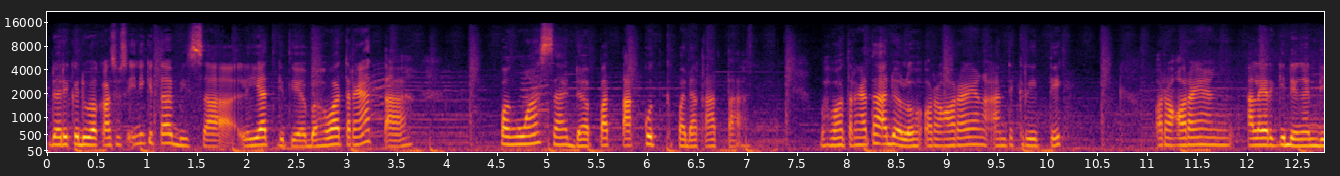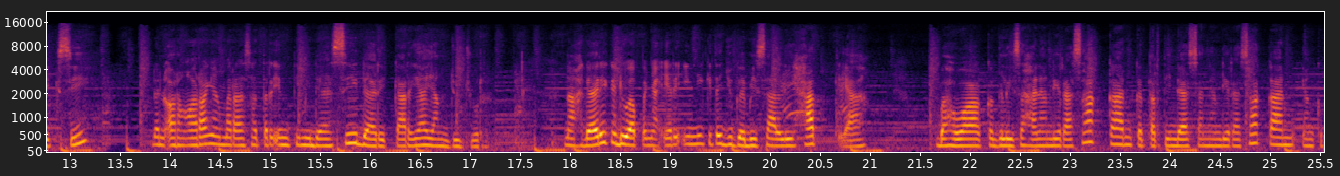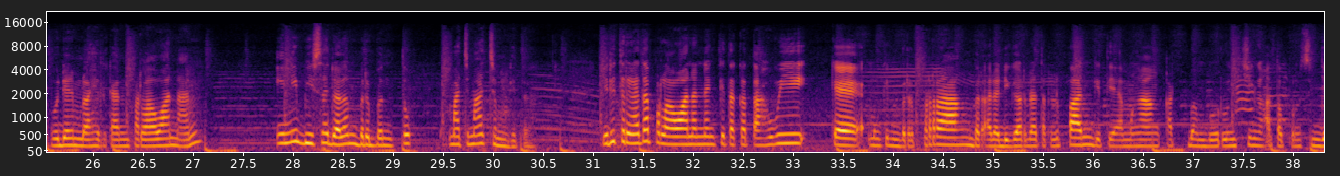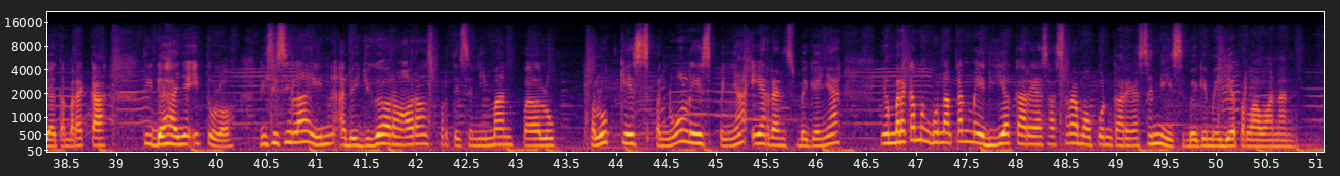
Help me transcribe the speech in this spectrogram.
Dari kedua kasus ini kita bisa lihat gitu ya bahwa ternyata penguasa dapat takut kepada kata. Bahwa ternyata ada loh orang-orang yang anti kritik, orang-orang yang alergi dengan diksi, dan orang-orang yang merasa terintimidasi dari karya yang jujur. Nah, dari kedua penyair ini kita juga bisa lihat ya bahwa kegelisahan yang dirasakan, ketertindasan yang dirasakan, yang kemudian melahirkan perlawanan, ini bisa dalam berbentuk macam-macam gitu. Jadi ternyata perlawanan yang kita ketahui kayak mungkin berperang, berada di garda terdepan gitu ya, mengangkat bambu runcing ataupun senjata mereka. Tidak hanya itu loh, di sisi lain ada juga orang-orang seperti seniman, peluk, pelukis, penulis, penyair dan sebagainya yang mereka menggunakan media karya sastra maupun karya seni sebagai media perlawanan.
